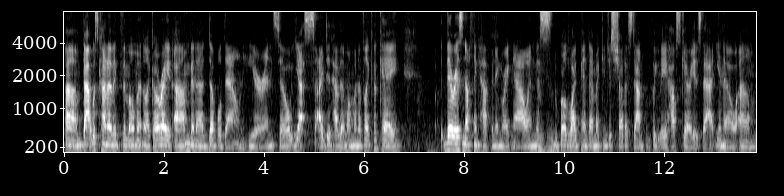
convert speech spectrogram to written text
um, that was kind of like the moment, like, all right, I'm gonna double down here. And so yes, I did have that moment of like, okay, there is nothing happening right now, and this worldwide pandemic can just shut us down completely. How scary is that, you know? Um,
